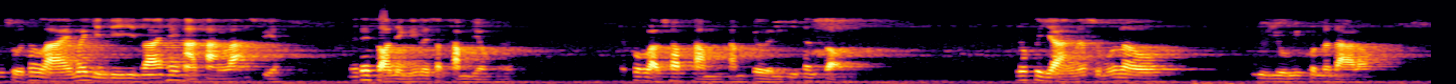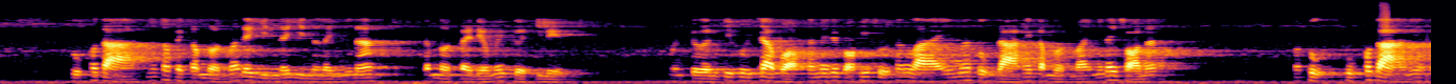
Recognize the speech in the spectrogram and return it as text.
พิสูทั้งหลายเมื่อยินดียินร้ายให้หาทางละเสีย ไม่ได้สอนอย่างนี้เลยสักคำเดียวนะแต่พวกเราชอบทำทำเกินที่ท่านสอนยกตัวอย่างนะสมมติเราอยู่ๆมีคนมาด่าเราถูกเขาด่าไม่ต้องไปกำหนดว่าได้ยินได้ยินอะไรนี้นะกำหนดไปเดี๋ยวไม่เกิดกิเลส มันเกินที่พระเจ้าบอกท่านไม่ได้บอกพิสูจทั้งหลาย เมื่อถูกด่าให้กำหนดไว้ไม่ได้สอนนะพอถูกถูกเขาด่าเนี่ย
